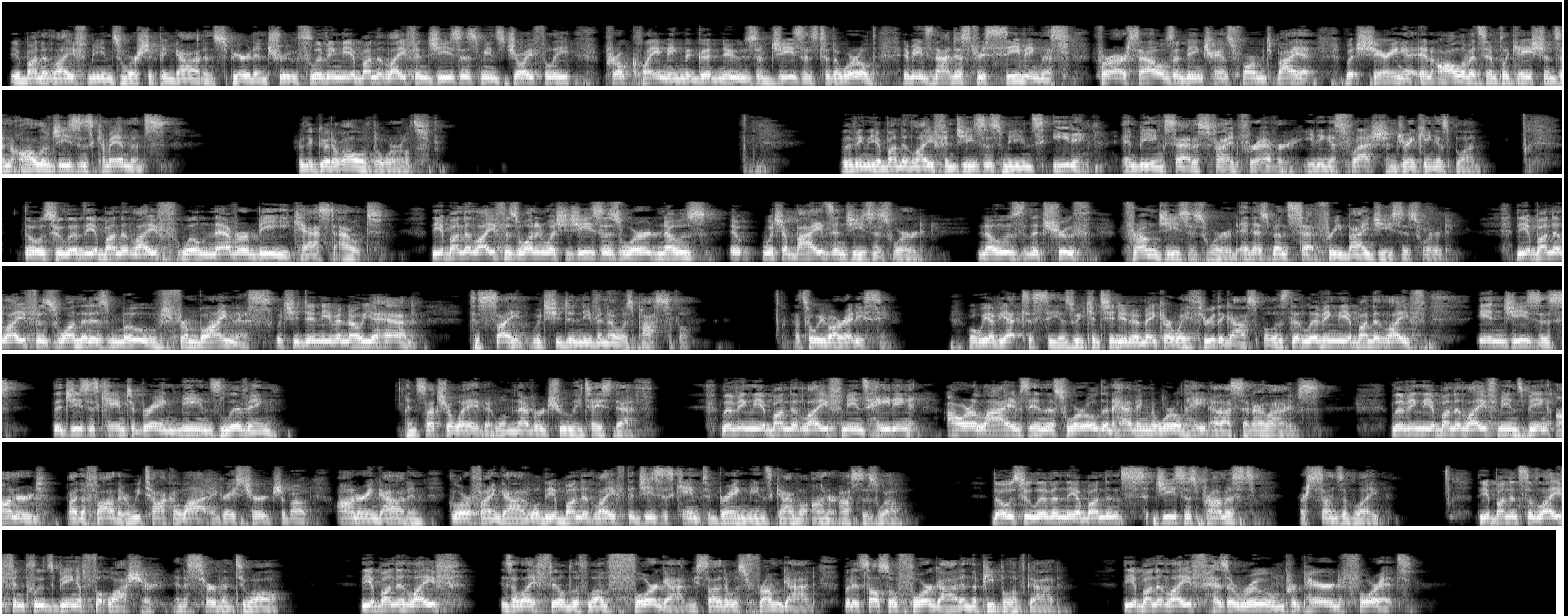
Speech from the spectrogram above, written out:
The abundant life means worshiping God in spirit and truth. Living the abundant life in Jesus means joyfully proclaiming the good news of Jesus to the world. It means not just receiving this for ourselves and being transformed by it, but sharing it in all of its implications and all of Jesus' commandments for the good of all of the world. Living the abundant life in Jesus means eating and being satisfied forever, eating his flesh and drinking his blood. Those who live the abundant life will never be cast out. The abundant life is one in which Jesus' word knows, which abides in Jesus' word, knows the truth from Jesus' word and has been set free by Jesus' word. The abundant life is one that is moved from blindness, which you didn't even know you had, to sight, which you didn't even know was possible. That's what we've already seen. What we have yet to see as we continue to make our way through the gospel is that living the abundant life in Jesus, that Jesus came to bring means living in such a way that will never truly taste death. Living the abundant life means hating our lives in this world and having the world hate us in our lives. Living the abundant life means being honored by the Father. We talk a lot at Grace Church about honoring God and glorifying God. Well, the abundant life that Jesus came to bring means God will honor us as well. Those who live in the abundance Jesus promised are sons of light. The abundance of life includes being a foot washer and a servant to all. The abundant life is a life filled with love for God. We saw that it was from God, but it's also for God and the people of God. The abundant life has a room prepared for it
